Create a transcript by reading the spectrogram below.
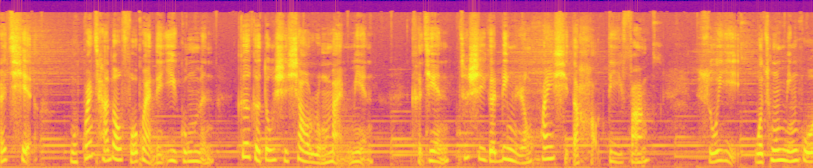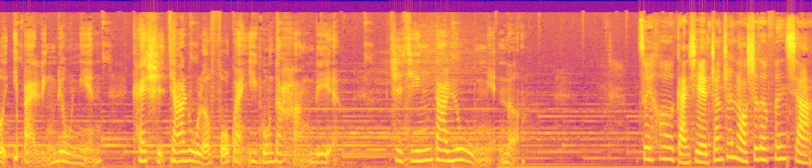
而且我观察到佛馆的义工们个个都是笑容满面，可见这是一个令人欢喜的好地方。所以，我从民国一百零六年开始加入了佛馆义工的行列，至今大约五年了。最后，感谢张真老师的分享，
